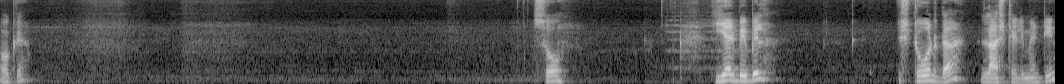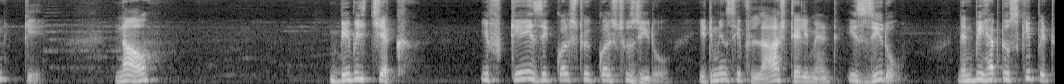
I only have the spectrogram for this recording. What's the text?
Okay? So here we will store the last element in k. Now we will check if k is equals to equals to 0 it means if last element is 0 then we have to skip it.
